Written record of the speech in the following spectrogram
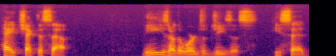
Hey, check this out. These are the words of Jesus. He said,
